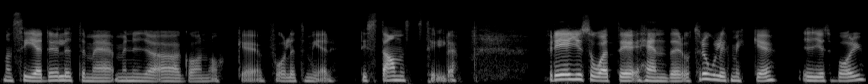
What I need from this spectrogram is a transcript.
Man ser det lite med, med nya ögon och eh, får lite mer distans till det. För det är ju så att det händer otroligt mycket i Göteborg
